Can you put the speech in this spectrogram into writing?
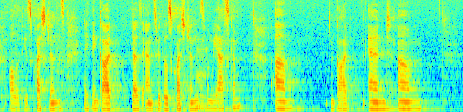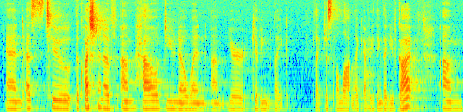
All of these questions. I think God does answer those questions Mm. when we ask Him. Um, God. And, um, and as to the question of um, how do you know when um, you're giving like, like just a lot, like everything that you've got, um,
